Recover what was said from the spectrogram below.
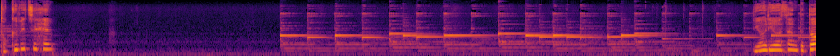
特別編。リオリオサンタとお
